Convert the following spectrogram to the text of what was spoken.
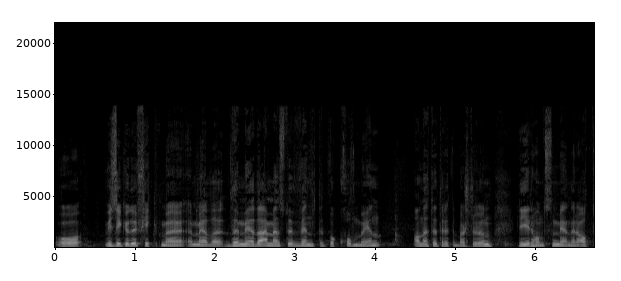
Og hvis ikke du fikk med, med det med deg mens du ventet på å komme inn, Anette Trettebergstuen, Lier Hansen mener at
